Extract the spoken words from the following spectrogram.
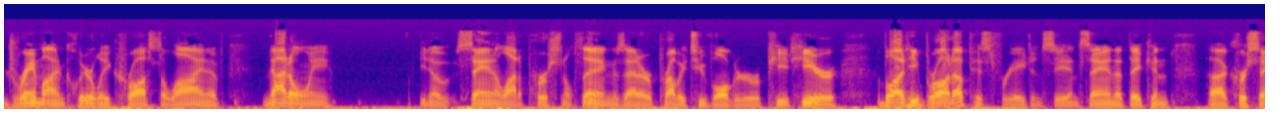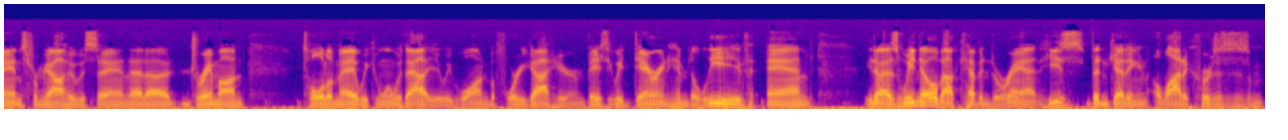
Draymond clearly crossed a line of not only you know, saying a lot of personal things that are probably too vulgar to repeat here. But he brought up his free agency and saying that they can. Uh, Chris Haynes from Yahoo was saying that uh, Draymond told him, "Hey, we can win without you. We won before you got here," and basically daring him to leave. And you know, as we know about Kevin Durant, he's been getting a lot of criticism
